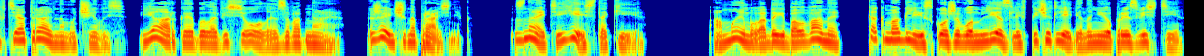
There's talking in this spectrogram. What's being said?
в театральном училась. Яркая была, веселая, заводная. Женщина-праздник. Знаете, есть такие. А мы, молодые болваны, как могли из кожи вон лезли впечатление на нее произвести.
